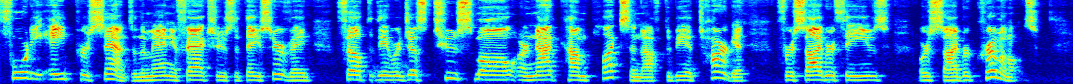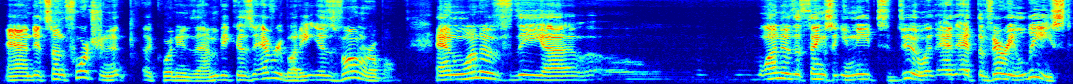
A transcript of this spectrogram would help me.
48% of the manufacturers that they surveyed felt that they were just too small or not complex enough to be a target for cyber thieves or cyber criminals. And it's unfortunate, according to them, because everybody is vulnerable. And one of the uh, one of the things that you need to do, at, at, the very least,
